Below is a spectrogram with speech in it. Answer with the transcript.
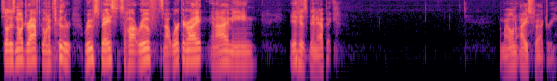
So there's no draft going up through the roof space. It's a hot roof. It's not working right. And I mean, it has been epic. My own ice factory.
